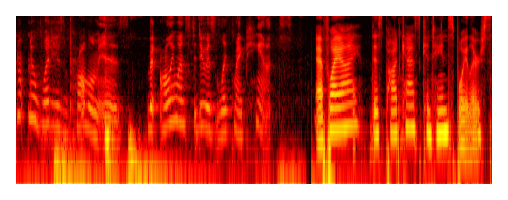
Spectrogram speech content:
I don't know what his problem is, but all he wants to do is lick my pants. FYI, this podcast contains spoilers.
